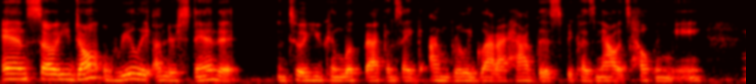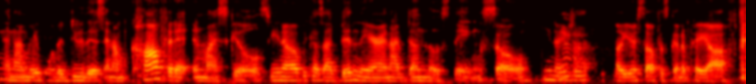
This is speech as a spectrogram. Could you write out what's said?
and so you don't really understand it until you can look back and say i'm really glad i have this because now it's helping me and I'm mm-hmm. able to do this and I'm confident in my skills, you know, because I've been there and I've done those things. So, you know, yeah. you just tell yourself it's going to pay off.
